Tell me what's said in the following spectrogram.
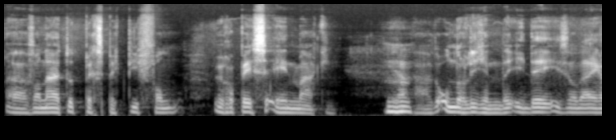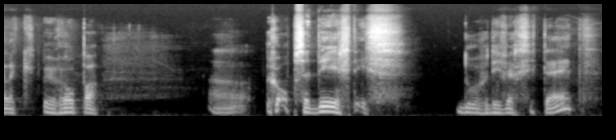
uh, vanuit het perspectief van Europese eenmaking. Mhm. Uh, de onderliggende idee is dat eigenlijk Europa uh, geobsedeerd is door diversiteit,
